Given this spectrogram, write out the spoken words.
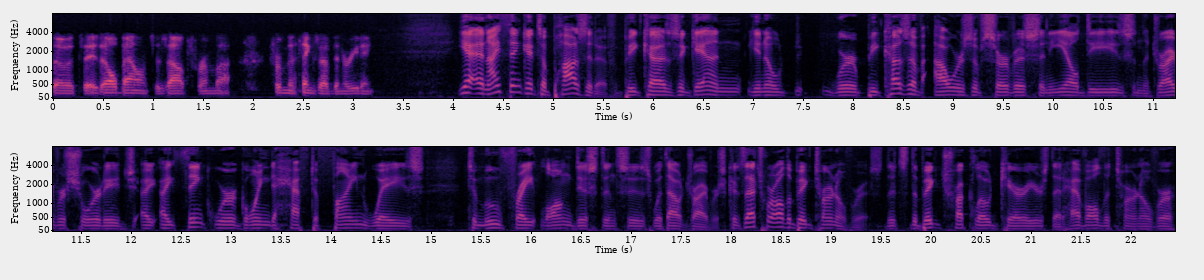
So it's, it all balances out from uh, from the things I've been reading. Yeah, and I think it's a positive because again, you know, we're because of hours of service and ELDs and the driver shortage. I, I think we're going to have to find ways to move freight long distances without drivers because that's where all the big turnover is. It's the big truckload carriers that have all the turnover.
